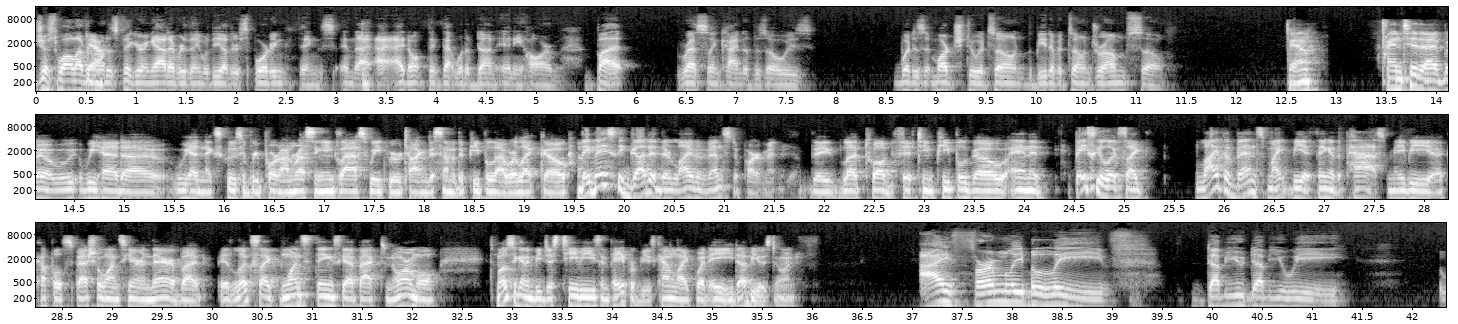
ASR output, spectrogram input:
just while everyone Yeah. is figuring out everything with the other sporting things. And I- I, don't think that would have done any harm. But wrestling kind of is always, what does it march to its own, the beat of its own drum? So Yeah. And to that, we, we had uh, we had an exclusive report on Wrestling Inc. last week. We were talking to some of the people that were let go. They basically gutted their live events department. They let 12 to 15 people go, and it basically looks like live events might be a thing of the past. Maybe a couple special ones here and there, but it looks like once things get back to normal, it's mostly going to be just TVs and pay per views, kind of like what AEW is doing. I firmly believe WWE.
